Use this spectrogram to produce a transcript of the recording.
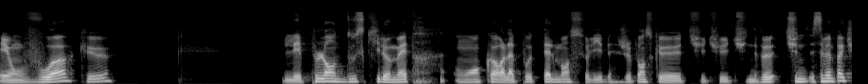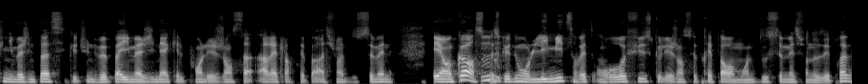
Et on voit que les plans 12 km ont encore la peau tellement solide. Je pense que tu, ne veux. c'est même pas que tu n'imagines pas, c'est que tu ne veux pas imaginer à quel point les gens arrêtent leur préparation à 12 semaines. Et encore, c'est parce mm. que nous, on limite, en fait, on refuse que les gens se préparent au moins de 12 semaines sur nos épreuves.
